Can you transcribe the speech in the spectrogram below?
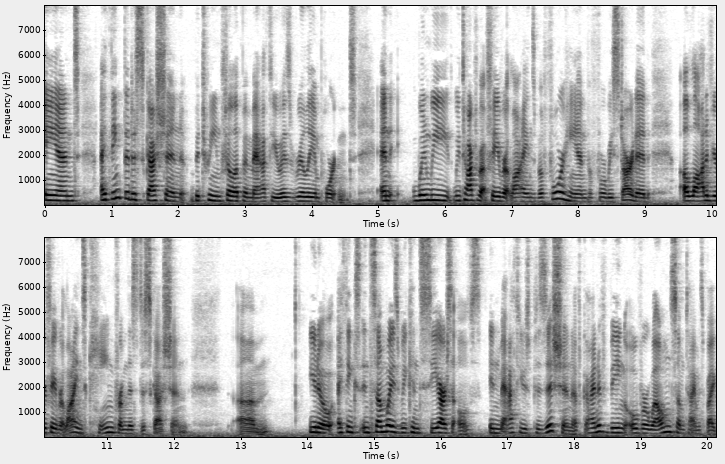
and I think the discussion between Philip and Matthew is really important. And when we we talked about favorite lines beforehand, before we started, a lot of your favorite lines came from this discussion. Um, you know, I think in some ways we can see ourselves in Matthew's position of kind of being overwhelmed sometimes by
